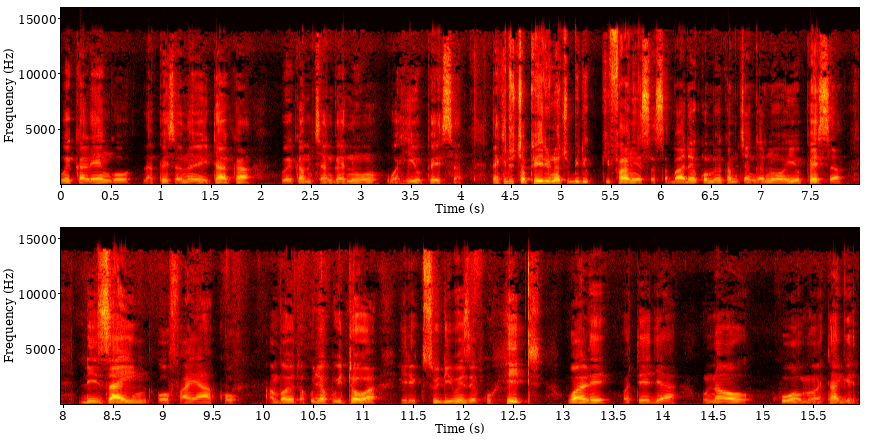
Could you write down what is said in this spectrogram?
weka lengo la pesa unayoitaka weka mchanganuo wa hiyo pesa. Na kitu cha pili unachobidi kukifanya sasa baada ya kuwa umeweka mchanganuo wa hiyo pesa design ofa yako ambayo utakuja kuitoa ili kusudi iweze kuhit wale wateja unaokuwa umewatarget.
